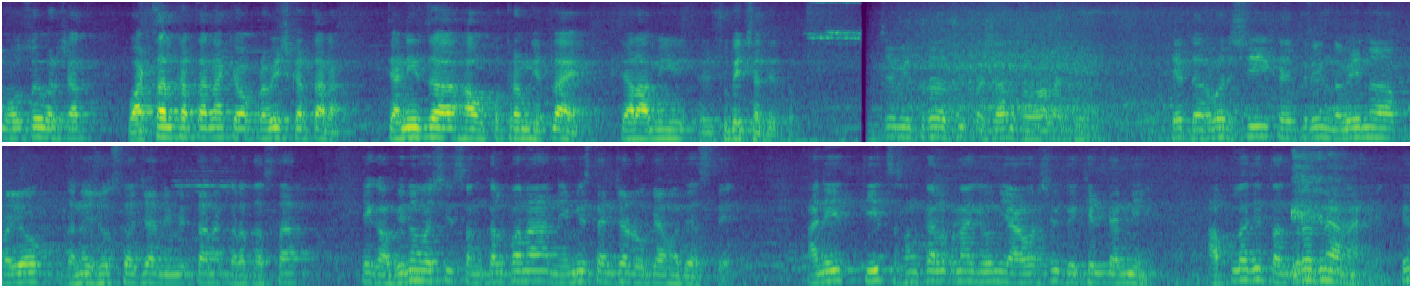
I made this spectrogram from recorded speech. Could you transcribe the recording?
महोत्सवी वर्षात वाटचाल करताना किंवा प्रवेश करताना त्यांनी जर हा उपक्रम घेतला आहे त्याला आम्ही शुभेच्छा देतो. आमचे मित्र श्री प्रशांत सवालाखे हे दरवर्षी काहीतरी नवीन प्रयोग गणेशोत्सवाच्या निमित्तानं करत असतात. एक अभिनव अशी संकल्पना नेहमीच त्यांच्या डोक्यामध्ये असते. आणि तीच संकल्पना घेऊन यावर्षी देखील त्यांनी आपलं जे तंत्रज्ञान आहे हे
